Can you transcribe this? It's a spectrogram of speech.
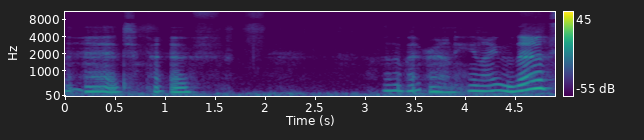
gonna add kind of a little bit around here like this.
